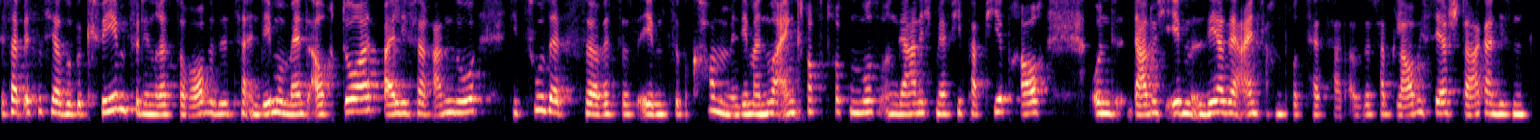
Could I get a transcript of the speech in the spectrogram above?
Deshalb ist es ja so bequem für den Restaurantbesitzer in dem Moment auch dort bei Lieferando die Zusatzservices eben zu bekommen, indem man nur einen Knopf drücken muss und gar nicht mehr viel Papier braucht und dadurch eben sehr, sehr einfachen Prozess hat. Also deshalb glaube ich sehr stark an diesen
